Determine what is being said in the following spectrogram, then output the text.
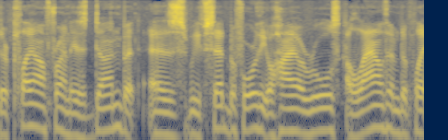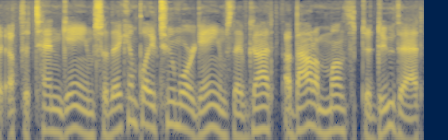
Their playoff run is done, but as we've said before, the Ohio rules allow them to play up to 10 games, so they can play two more games. They've got about a month to do that.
